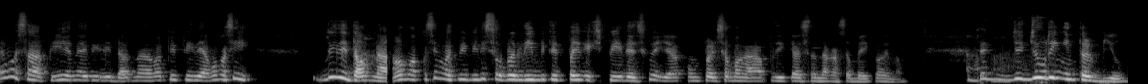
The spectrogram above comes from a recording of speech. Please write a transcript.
I was happy and I really doubt na mapipili ako kasi really doubt na ako kasi mapipili sobrang limited pa yung experience ko yeah, compared sa mga applicants na nakasabay ko. Ano. So, uh-huh. during interview,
